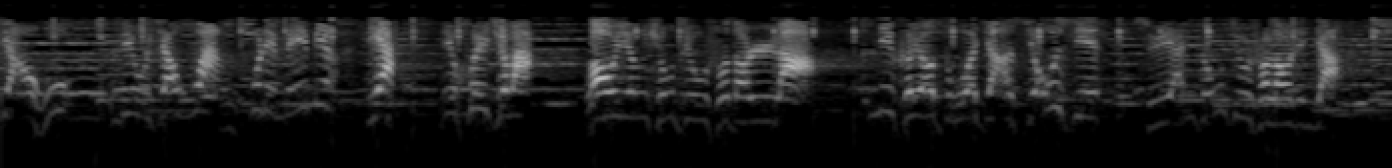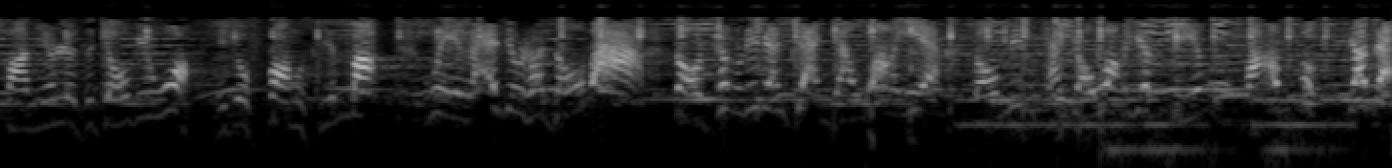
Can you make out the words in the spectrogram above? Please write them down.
江湖，留下万古的美名。爹，你回去吧。老英雄就说到：“儿啊，你可要多加小心。”徐彦忠就说：“老人家，把你儿子交给我，你就放心吧。”魏安就说：“走吧，到城里边见见王爷，到明天叫王爷兵发凤家寨。”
